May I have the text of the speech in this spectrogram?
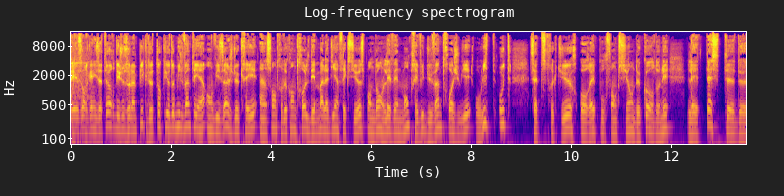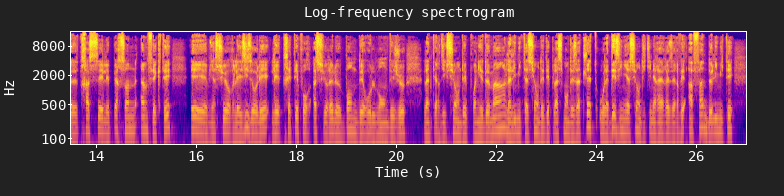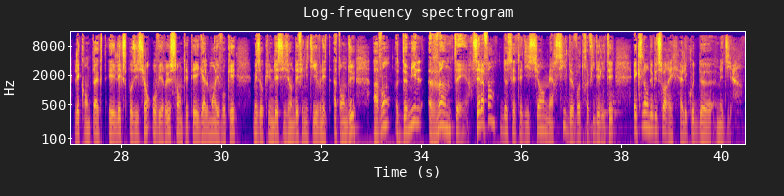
Les organisateurs des Jeux Olympiques de Tokyo 2021 envisagent de créer un centre de contrôle des maladies infectieuses pendant l'événement prévu du 23 juillet au 8 août. Cette structure aurait pour fonction de coordonner les tests, de tracer les personnes infectées et bien sûr les isoler, les traiter pour assurer le bon déroulement des Jeux. L'interdiction des poignées de main, la limitation des déplacements des athlètes ou la désignation d'itinéraires réservés afin de limiter les contacts et l'exposition au virus ont été également évoqué, mais aucune décision définitive n'est attendue avant 2021. C'est la fin de cette édition. Merci de votre fidélité. Excellent début de soirée à l'écoute de Média.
